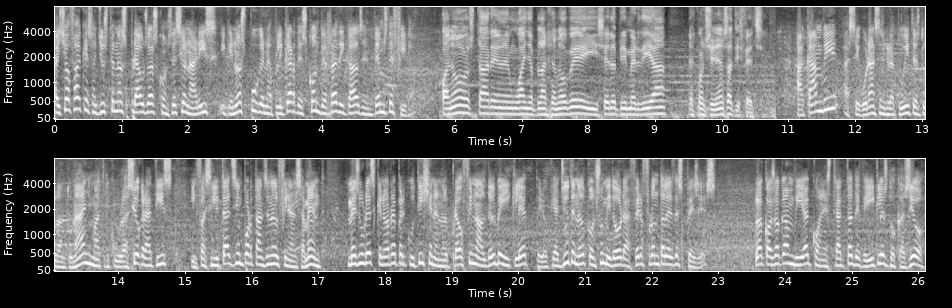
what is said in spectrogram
Això fa que s'ajusten els preus als concessionaris i que no es puguen aplicar descomptes radicals en temps de fira. Per no estar en un guany a Plan Genove i ser el primer dia, es consideren satisfets. A canvi, assegurances gratuïtes durant un any, matriculació gratis i facilitats importants en el finançament. Mesures que no repercutixen en el preu final del vehicle, però que ajuden el consumidor a fer front a les despeses. La cosa canvia quan es tracta de vehicles d'ocasió.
